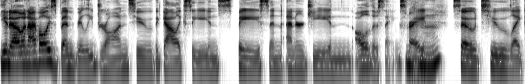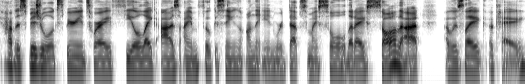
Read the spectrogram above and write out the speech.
you know and i've always been really drawn to the galaxy and space and energy and all of those things right Mhm. so to like have this visual experience where i feel like as i am focusing on the inward depths of my soul that i saw that I was like, okay,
